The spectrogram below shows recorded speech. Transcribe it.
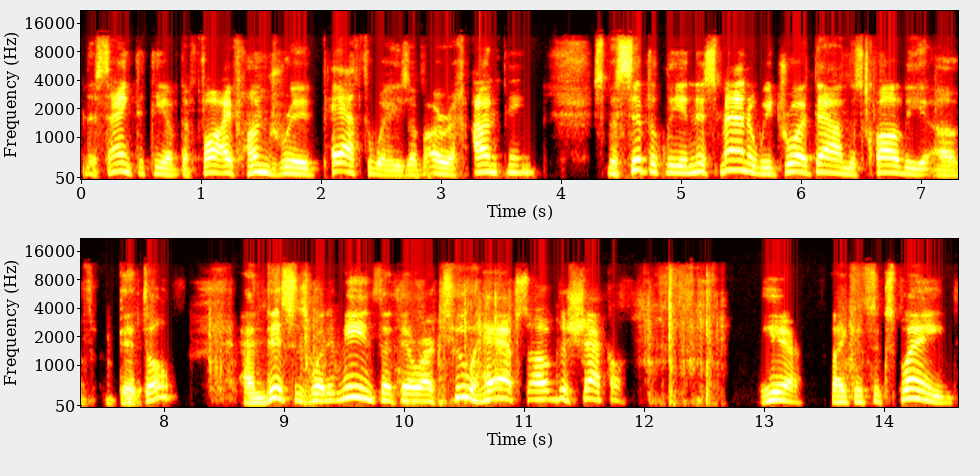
the sanctity of the 500 pathways of Arich Anpin. Specifically, in this manner, we draw down this quality of bittel, and this is what it means that there are two halves of the shekel. Here, like it's explained,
